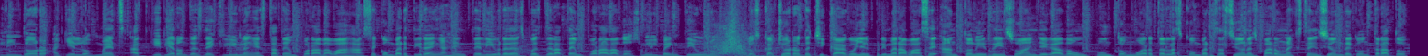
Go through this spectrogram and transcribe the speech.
Lindor, a quien los Mets adquirieron desde Cleveland esta temporada baja, se convertirá en agente libre después de la temporada 2021. Los Cachorros de Chicago y el primera base Anthony Rizzo han llegado a un punto muerto en las conversaciones para una extensión de contrato.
